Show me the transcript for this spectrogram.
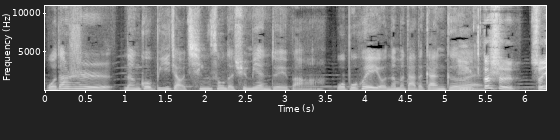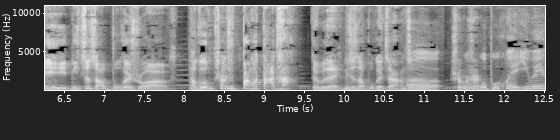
我倒是能够比较轻松的去面对吧。我不会有那么大的干戈，嗯，但是所以你至少不会说老公上去帮我打他，对不对？你至少不会这样子，呃，是不是？我不会，因为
